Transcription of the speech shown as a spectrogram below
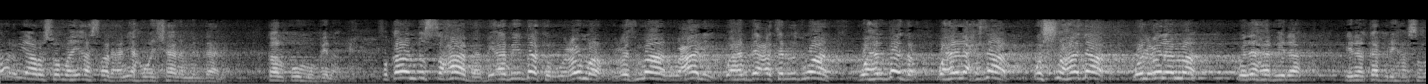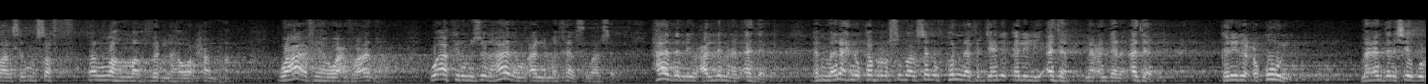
قالوا يا رسول الله أصغر يعني أهون شانا من ذلك. قال قوموا بنا. فقام بالصحابة بأبي بكر وعمر وعثمان وعلي وأهل بيعة الرضوان وأهل بدر وأهل الأحزاب والشهداء والعلماء. وذهب إلى إلى قبرها صلى الله عليه وسلم وصف قال اللهم اغفر لها وارحمها وعافها واعف عنها وأكرم نزولها هذا معلم الخير صلى الله عليه وسلم. هذا اللي يعلمنا الأدب. أما نحن قبل الرسول صلى الله عليه وسلم كنا في الجاهلية قليل أدب ما عندنا أدب. قليل عقول ما عندنا شيء يقول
